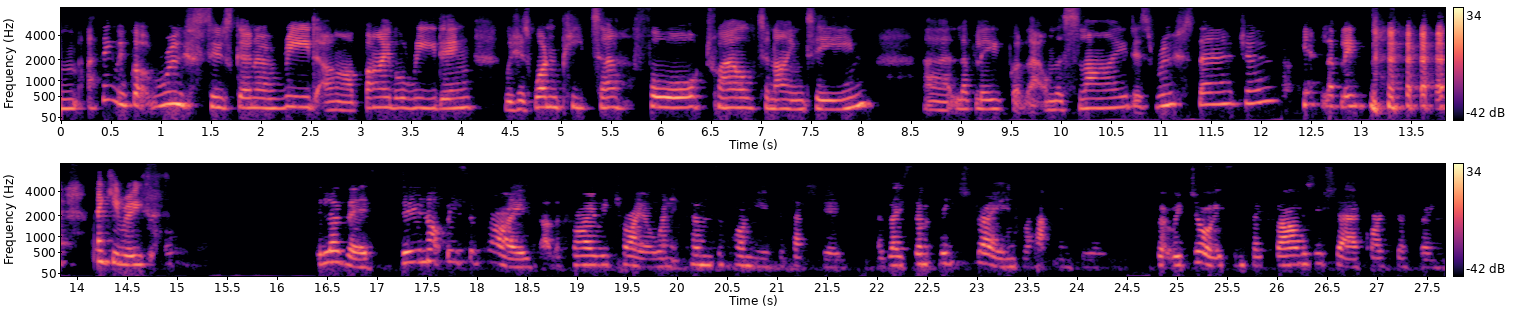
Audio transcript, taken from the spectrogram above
Um, I think we've got Ruth who's going to read our Bible reading, which is 1 Peter 4 12 to 19. Uh, lovely, got that on the slide. Is Ruth there, Joe? Yeah, lovely. Thank you, Ruth. Beloved, do not be surprised at the fiery trial when it comes upon you to test you, as though something strange were happening to you. But rejoice in so far as you share Christ's sufferings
